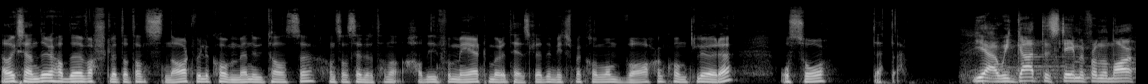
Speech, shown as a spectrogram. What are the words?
Alexander hadde varslet at han snart ville komme med en uttalelse. Han sa senere at han hadde informert majoritetsleder Mitch McConnell om hva han kom til å gjøre, og så dette. Yeah, we got the statement from Lamar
